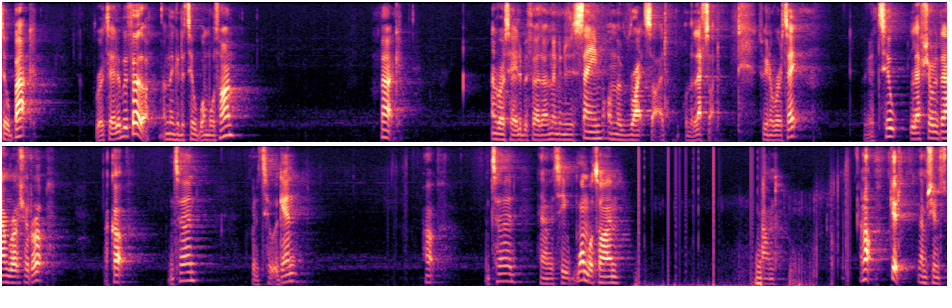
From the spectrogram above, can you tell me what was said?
tilt back, rotate a little bit further. I'm then going to tilt one more time, back, and rotate a little bit further. And then I'm going to do the same on the right side, or the left side. So we're going to rotate, we're going to tilt, left shoulder down, right shoulder up, back up, and turn. I'm going to tilt again, up, and turn. And I'm going to tilt one more time, round, and up. Good. I'm just going to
